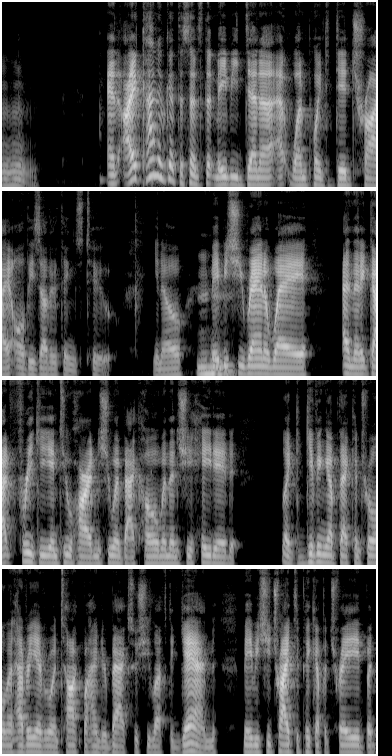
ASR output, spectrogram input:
Mm-hmm. And I kind of get the sense that maybe Denna at one point did try all these other things too. You know, maybe Mhm. she ran away and then it got freaky and too hard and she went back home and then she hated like giving up that control and having everyone talk behind her back so she left again maybe she tried to pick up a trade but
